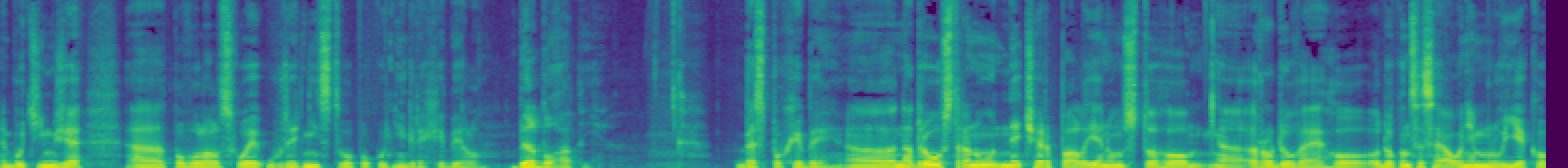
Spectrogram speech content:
nebo tím, že eh, povolal svoje úřednictvo, pokud někde chybělo. Byl bohatý. Bez pochyby. Eh, na druhou stranu nečerpal jenom z toho eh, rodového, dokonce se o něm mluví jako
